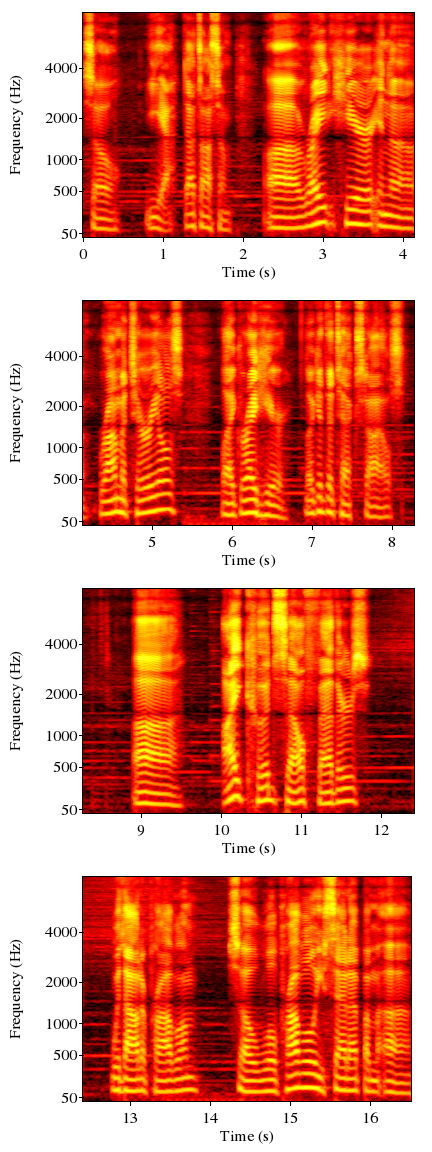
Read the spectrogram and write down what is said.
So, yeah, that's awesome. Uh, right here in the raw materials, like right here, look at the textiles. Uh, I could sell feathers without a problem. So we'll probably set up a, a,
